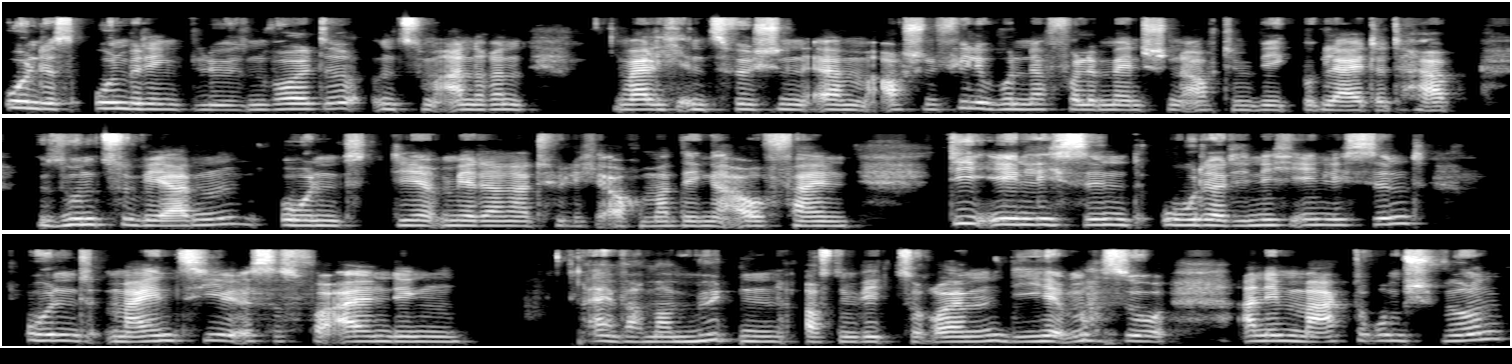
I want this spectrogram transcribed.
und es unbedingt lösen wollte und zum anderen, weil ich inzwischen ähm, auch schon viele wundervolle Menschen auf dem Weg begleitet habe, gesund zu werden und dir, mir dann natürlich auch immer Dinge auffallen, die ähnlich sind oder die nicht ähnlich sind. Und mein Ziel ist es vor allen Dingen, einfach mal Mythen aus dem Weg zu räumen, die hier immer so an dem Markt rumschwirren.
